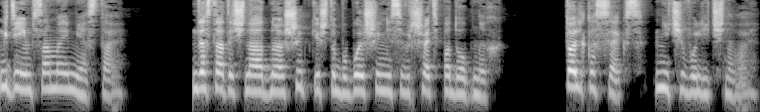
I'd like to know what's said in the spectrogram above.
где им самое место. Достаточно одной ошибки, чтобы больше не совершать подобных. Только секс, ничего личного.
